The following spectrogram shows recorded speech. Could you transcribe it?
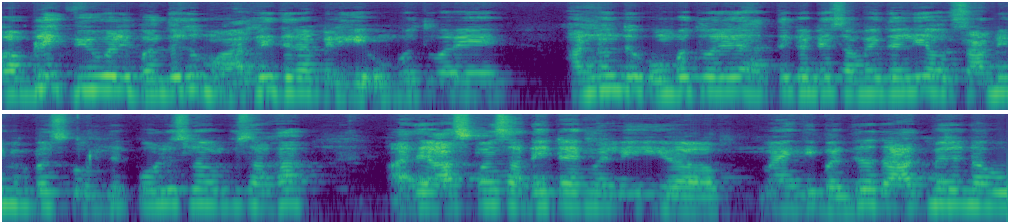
ಪಬ್ಲಿಕ್ ವ್ಯೂ ಅಲ್ಲಿ ಬಂದದ್ದು ಮಾರನೇ ದಿನ ಬೆಳಿಗ್ಗೆ ಒಂಬತ್ತುವರೆ ಹನ್ನೊಂದು ಒಂಬತ್ತುವರೆ ಹತ್ತು ಗಂಟೆ ಸಮಯದಲ್ಲಿ ಅವ್ರ ಫ್ಯಾಮಿಲಿ ಮೆಂಬರ್ಸ್ ಹೋಗಿದ್ದೆ ಪೊಲೀಸ್ನವ್ರಿಗೂ ಸಹ ಅದೇ ಆಸ್ಪಾಸ್ ಅದೇ ಟೈಮ್ ಅಲ್ಲಿ ಮಾಹಿತಿ ಬಂದ್ರು ಅದಾದ್ಮೇಲೆ ನಾವು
